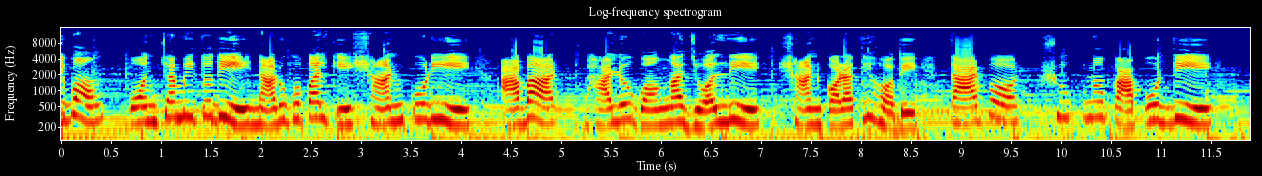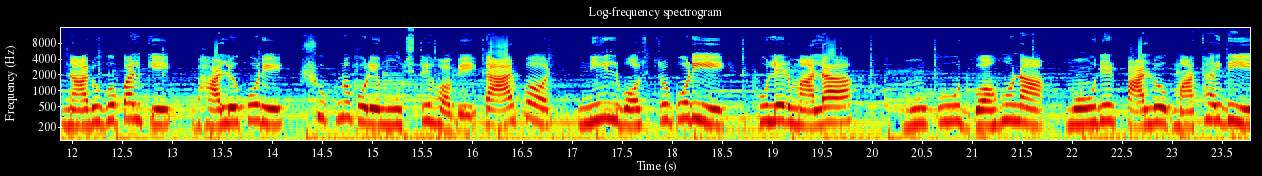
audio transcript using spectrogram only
এবং পঞ্চামৃত দিয়ে নারুগোপালকে স্নান করিয়ে আবার ভালো গঙ্গা জল দিয়ে স্নান করাতে হবে। তারপর শুকনো কাপড় দিয়ে নাড়ুগোপালকে ভালো করে শুকনো করে মুছতে হবে। তারপর নীল বস্ত্র পরিয়ে ফুলের মালা, মুকুট, গহনা, ময়ূরের পালক মাথায় দিয়ে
